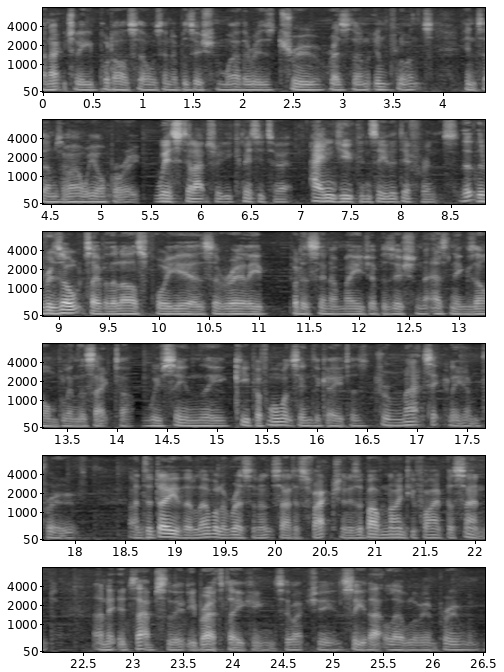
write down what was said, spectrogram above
and actually put ourselves in a position where there is true resident influence in terms of how we operate. We're still absolutely committed to it, and you can see the difference. The, the results over the last four years have really put us in a major position as an example in the sector. We've seen the key performance indicators dramatically improve. And today, the level of resident satisfaction is above 95%, and it's absolutely breathtaking to actually see that level of improvement.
